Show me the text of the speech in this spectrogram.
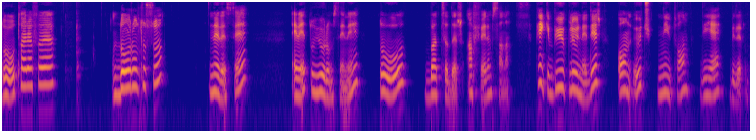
doğu tarafı. Doğrultusu neresi? Evet, duyuyorum seni. Doğu batıdır. Aferin sana. Peki büyüklüğü nedir? 13 Newton diyebilirim.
